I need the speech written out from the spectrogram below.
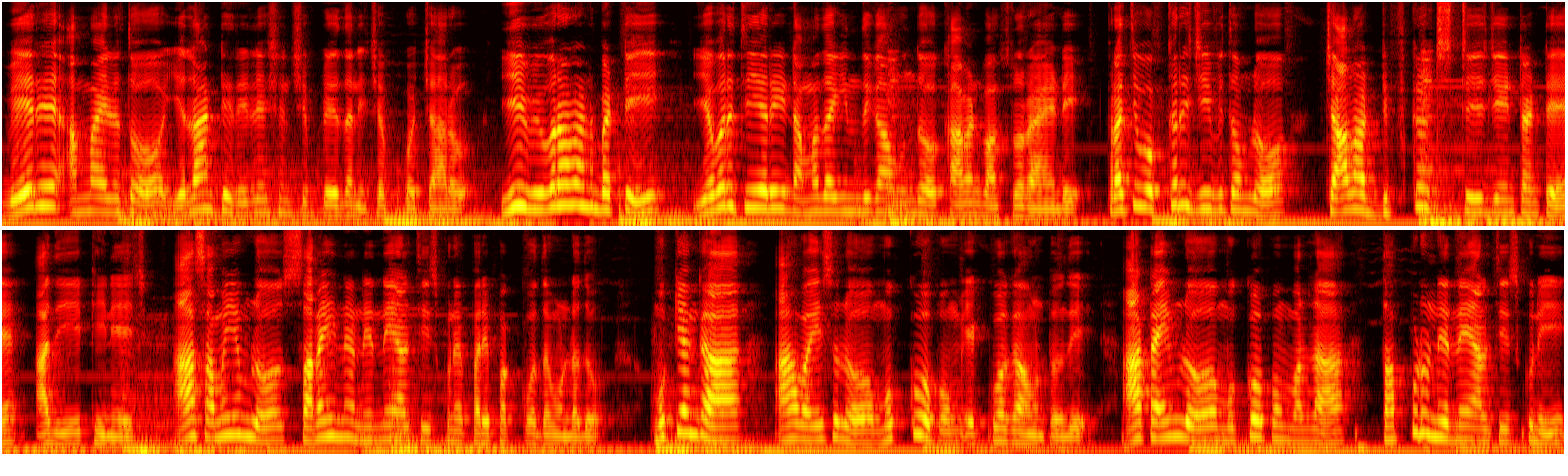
వేరే అమ్మాయిలతో ఎలాంటి రిలేషన్షిప్ లేదని చెప్పుకొచ్చారు. ఈ వివరాలను బట్టి ఎవరి థియరీ నమ్మదగిందిగా ఉందో కామెంట్ బాక్స్లో రాయండి. ప్రతి ఒక్కరి జీవితంలో చాలా డిఫికల్ట్ స్టేజ్ ఏంటంటే అది టీనేజ్ ఆ సమయంలో సరైన నిర్ణయాలు తీసుకునే పరిపక్వత ఉండదు. ముఖ్యంగా ఆ వయసులో ముక్కోపం ఎక్కువగా ఉంటుంది. ఆ టైంలో ముక్కోపం వల్ల తప్పుడు నిర్ణయాలు తీసుకుని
